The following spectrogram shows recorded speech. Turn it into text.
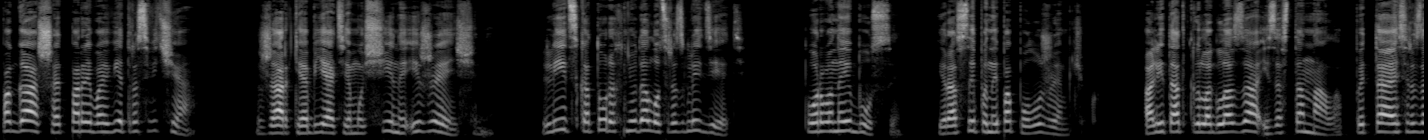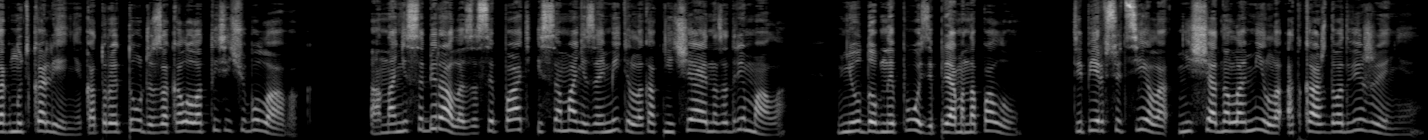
Погасшая от порыва ветра свеча. Жаркие объятия мужчины и женщины, лиц которых не удалось разглядеть. Порванные бусы, и рассыпанный по полу жемчуг. Алита открыла глаза и застонала, пытаясь разогнуть колени, которые тут же заколола тысячу булавок. Она не собиралась засыпать и сама не заметила, как нечаянно задремала в неудобной позе прямо на полу. Теперь все тело нещадно ломило от каждого движения.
